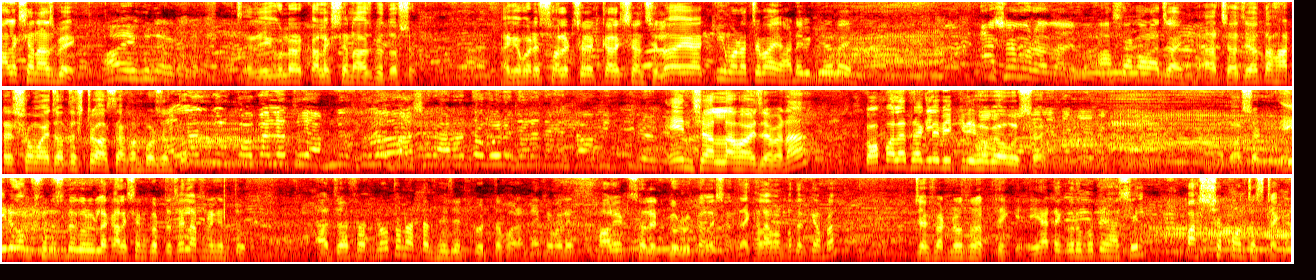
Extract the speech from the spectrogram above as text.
কালেকশন আসবে? হ্যাঁ এগুলোর কালেকশন রেগুলার কালেকশন আসবে দর্শক। একেবারে সলিড সলিড কালেকশন ছিল। কি মনে হচ্ছে ভাই? হাটে বিক্রি হবে? আশা করা যায় আশা করা যায়। আচ্ছা যেহেতু হাটের সময় যথেষ্ট আছে এখন পর্যন্ত। ইনশাল্লাহ হয়ে যাবে না? কপালে থাকলে বিক্রি হবে অবশ্যই। দর্শক এইরকম সুন্দর সুন্দর গরুগুলো কালেকশন করতে চাইলে আপনি কিন্তু জয়ফাট নতুন একটা ভিজিট করতে পারেন। একেবারে সলিড সলিড গরুর কালেকশন দেখালাম আপনাদেরকে আমরা জয়ফাট নতুন হাট থেকে। এই হাটে গরুপতি হাসিল পাঁচশো পঞ্চাশ টাকা।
